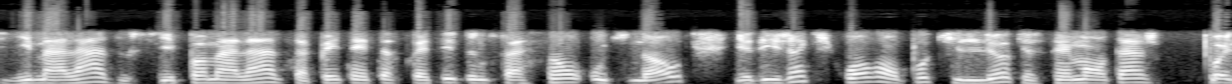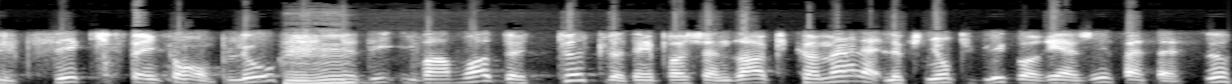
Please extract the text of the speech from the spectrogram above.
s'il est malade ou s'il est pas malade, ça peut être interprété d'une façon ou d'une autre. Il y a des gens qui croiront pas qu'il l'a, que c'est un montage politique, que c'est un complot. Mhm. il, y a des- il va y avoir de tout là, dans les prochaines heures. Puis comment l'opinion publique va réagir face à ça?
